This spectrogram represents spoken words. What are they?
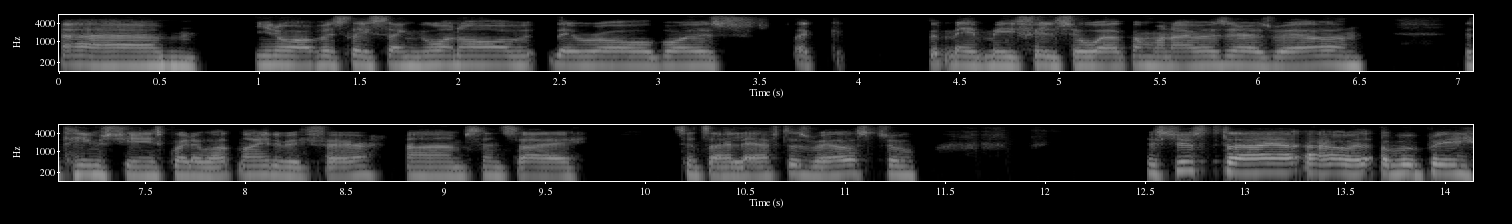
um, you know, obviously single and all, they were all boys like that made me feel so welcome when I was there as well. And the team's changed quite a bit now, to be fair, um, since I since I left as well. So it's just I, I, I would be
